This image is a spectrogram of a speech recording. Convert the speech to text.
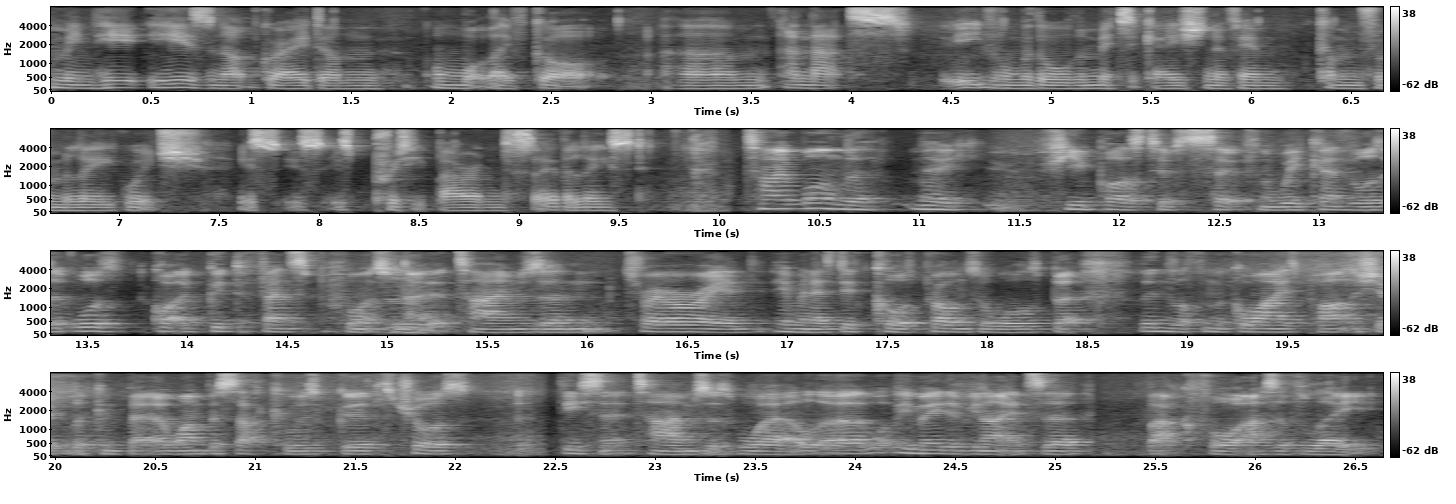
I mean, he, he is an upgrade on on what they've got, um, and that's even with all the mitigation of him coming from a league which is, is, is pretty barren to say the least. Ty, one of the maybe few positives to say from the weekend was it was quite a good defensive performance from mm. at times, and Traore and Jimenez did cause problems for Wolves, but Lindelof and Maguire's partnership looking better. Wan-Bissaka was good, Shaw's decent at times as well. Uh, what have you made of United's uh, back four as of late?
